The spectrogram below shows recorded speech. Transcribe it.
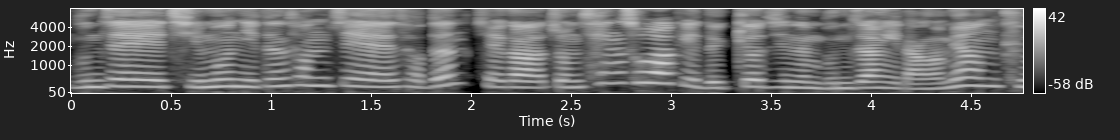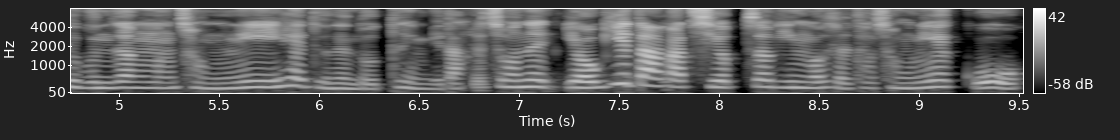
문제 지문이든 선지에서든 제가 좀 생소하게 느껴지는 문장이 나오면 그 문장만 정리해 두는 노트입니다. 그래서 저는 여기다가 지역적인 것을 다 정리했고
